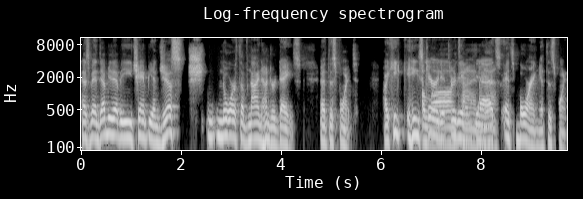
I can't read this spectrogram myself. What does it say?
has been WWE champion just sh- north of 900 days at this point. Like he he's A carried it long through the time, yeah, yeah. it's it's boring at this point.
